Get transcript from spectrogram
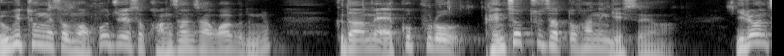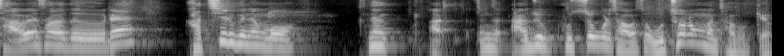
여기 통해서 막 호주에서 광산 사고 하거든요. 그다음에 에코프로 벤처 투자 또 하는 게 있어요. 이런 자회사들의 가치를 그냥 뭐 그냥 아, 주 보수적으로 잡아서 5천억만 잡을게요.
